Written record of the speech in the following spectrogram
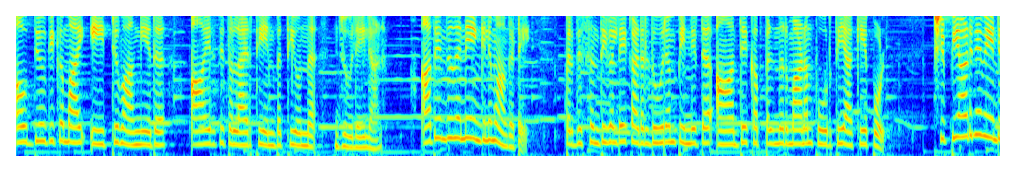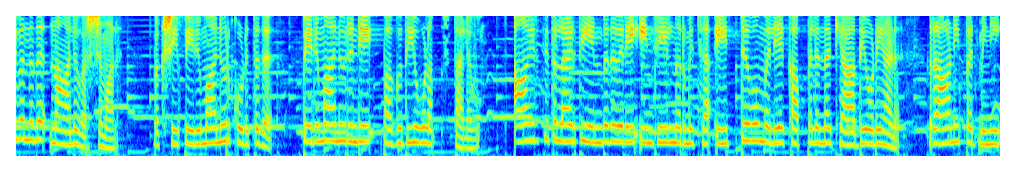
ഔദ്യോഗികമായി ഏറ്റുവാങ്ങിയത് ആയിരത്തി തൊള്ളായിരത്തി എൺപത്തി ഒന്ന് ജൂലൈയിലാണ്. അതെന്തു തന്നെയെങ്കിലും ആകട്ടെ പ്രതിസന്ധികളുടെ കടൽ ദൂരം പിന്നിട്ട് ആദ്യ കപ്പൽ നിർമ്മാണം പൂർത്തിയാക്കിയപ്പോൾ ഷിപ്പ്യാർഡിന് വേണ്ടി വന്നത് നാലു വർഷമാണ്. പക്ഷേ പെരുമാനൂർ കൊടുത്തത് പെരുമാനൂരിന്റെ പകുതിയോളം സ്ഥലവും. ആയിരത്തി തൊള്ളായിരത്തി എൺപത് വരെ ഇന്ത്യയിൽ നിർമ്മിച്ച ഏറ്റവും വലിയ കപ്പൽ എന്ന ഖ്യാതിയോടെയാണ് റാണി പത്മിനി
